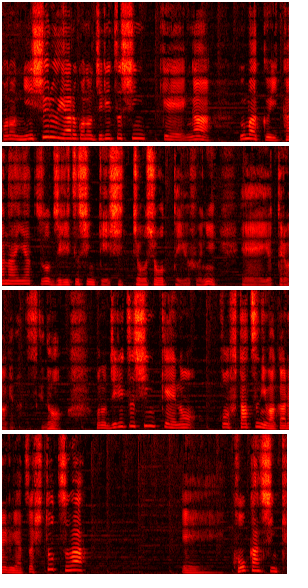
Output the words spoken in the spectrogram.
この2種類あるこの自律神経がうまくいかないやつを自律神経失調症っていうふうに、えー、言ってるわけなんですけど、この自律神経のこう2つに分かれるやつは、1つは、えー、交感神経。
